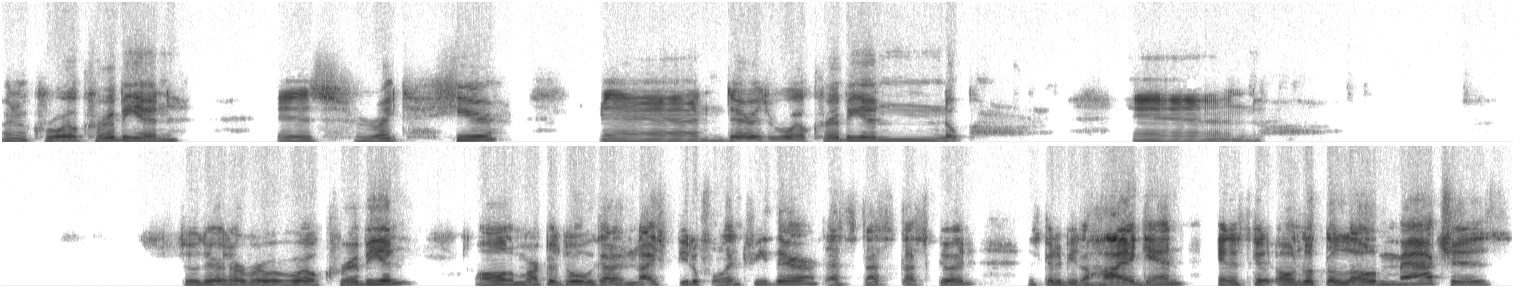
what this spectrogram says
And Royal Caribbean is right here. And there is Royal Caribbean. Nope. And So there's our Royal Caribbean. All the markers. Oh, we got a nice, beautiful entry there. That's that's that's good. It's going to be the high again, and it's good. Oh, look, the low matches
